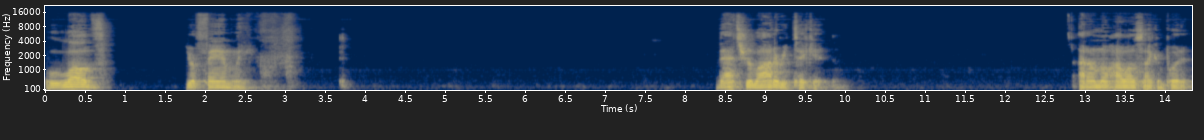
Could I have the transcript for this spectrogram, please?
love your family. That's your lottery ticket. I don't know how else I can put it.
